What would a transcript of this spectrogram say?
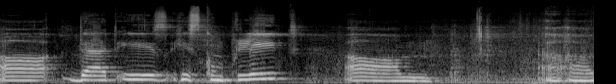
Uh, that is his complete um, uh, uh,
